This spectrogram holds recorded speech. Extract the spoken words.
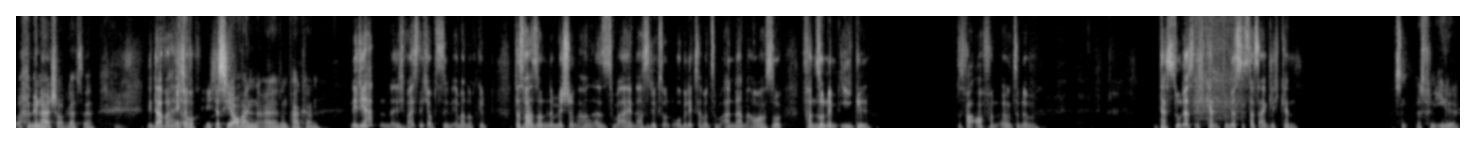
Originalschauplatz, ja. Nee, da war ich Echt, auch. nicht, dass sie auch einen, äh, so einen Park haben. Nee, die hatten, ich weiß nicht, ob es den immer noch gibt. Das war so eine Mischung, also zum einen Asterix und Obelix, aber zum anderen auch so von so einem Igel. Das war auch von irgendeinem. Dass du das nicht kennst, du müsstest das eigentlich kennen. Was, was für ein Igel?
